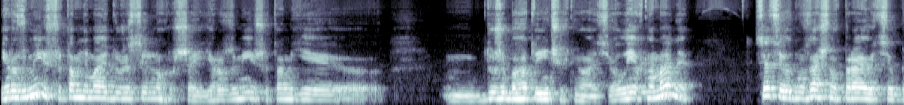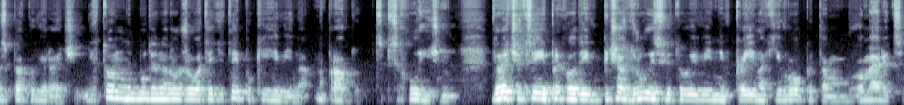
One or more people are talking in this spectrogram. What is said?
я розумію, що там немає дуже сильно грошей. Я розумію, що там є е, дуже багато інших нюансів. Але як на мене, Все це однозначно впирається в безпекові речі. Ніхто не буде народжувати дітей, поки є війна. Направду, це психологічно. До речі, це є приклади під час Другої світової війни в країнах Європи, там в Америці.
